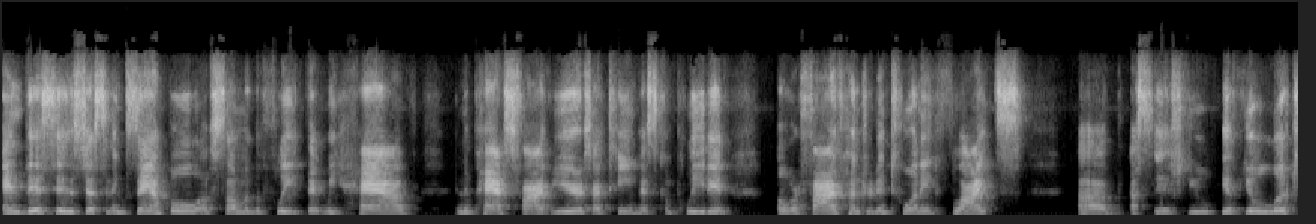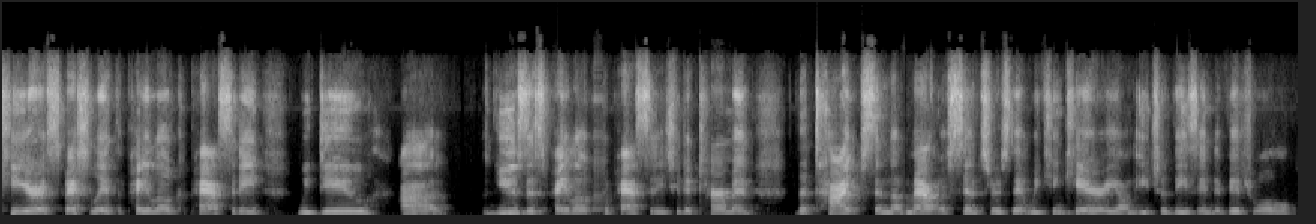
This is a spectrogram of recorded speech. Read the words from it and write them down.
and this is just an example of some of the fleet that we have. In the past five years, our team has completed over 520 flights. Uh, if you if you'll look here, especially at the payload capacity, we do uh, use this payload capacity to determine the types and the amount of sensors that we can carry on each of these individual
